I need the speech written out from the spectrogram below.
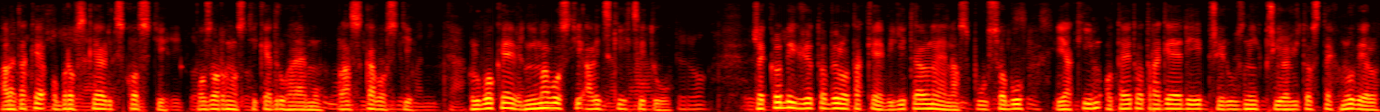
ale také obrovské lidskosti, pozornosti ke druhému, laskavosti, hluboké vnímavosti a lidských citů. Řekl bych, že to bylo také viditelné na způsobu, jakým o této tragédii při různých příležitostech mluvil,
